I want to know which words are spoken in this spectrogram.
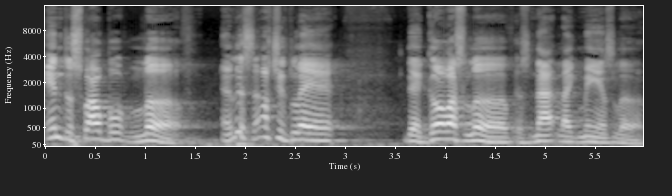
indescribable love. And listen, aren't you glad that God's love is not like man's love?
